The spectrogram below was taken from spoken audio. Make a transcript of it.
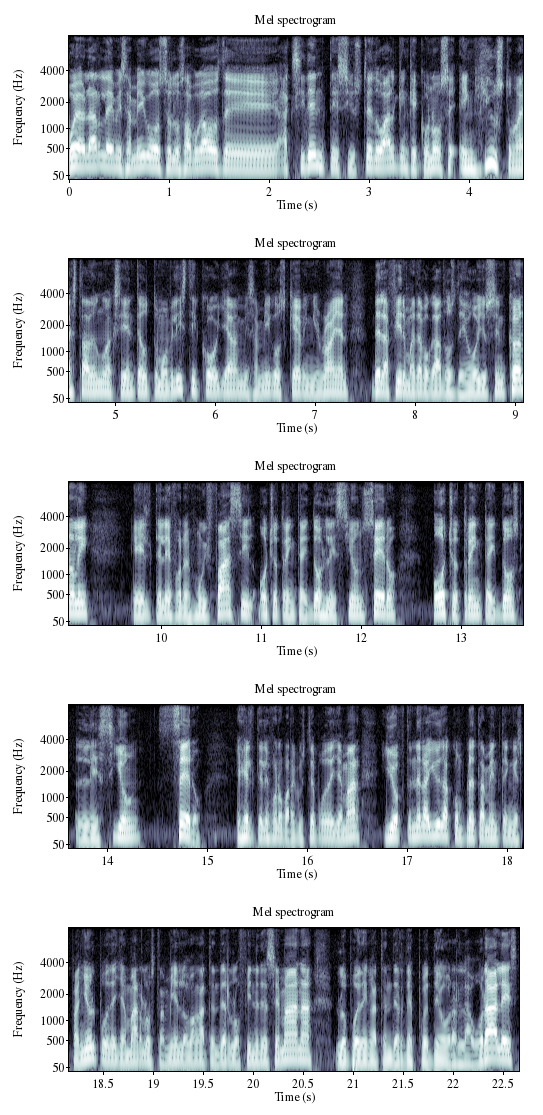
Voy a hablarle, mis amigos, los abogados de accidentes. Si usted o alguien que conoce en Houston ha estado en un accidente automovilístico, ya mis amigos Kevin y Ryan de la firma de abogados de Hoyos Connolly. El teléfono es muy fácil, 832 lesión 0, 832 lesión 0 es el teléfono para que usted pueda llamar y obtener ayuda completamente en español. Puede llamarlos también, lo van a atender los fines de semana, lo pueden atender después de horas laborales.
